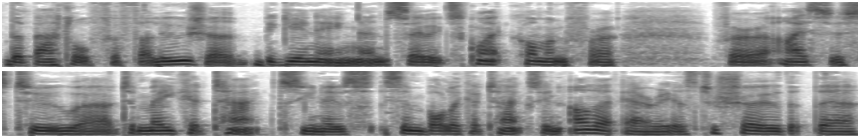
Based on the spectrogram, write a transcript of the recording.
the battle for Fallujah beginning, and so it's quite common for for ISIS to uh, to make attacks, you know, s- symbolic attacks in other areas to show that they're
